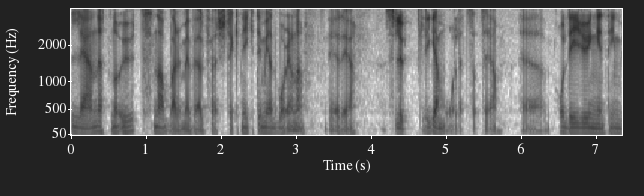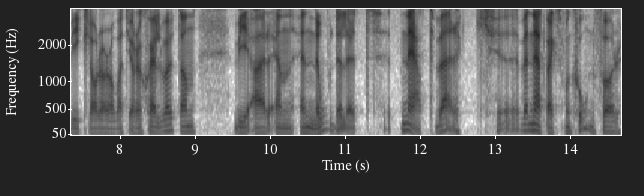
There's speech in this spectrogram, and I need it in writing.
länet nå ut snabbare med välfärdsteknik till medborgarna. Det är det slutliga målet så att säga. Eh, och det är ju ingenting vi klarar av att göra själva utan vi är en, en nod eller ett, ett nätverk, en nätverksfunktion för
